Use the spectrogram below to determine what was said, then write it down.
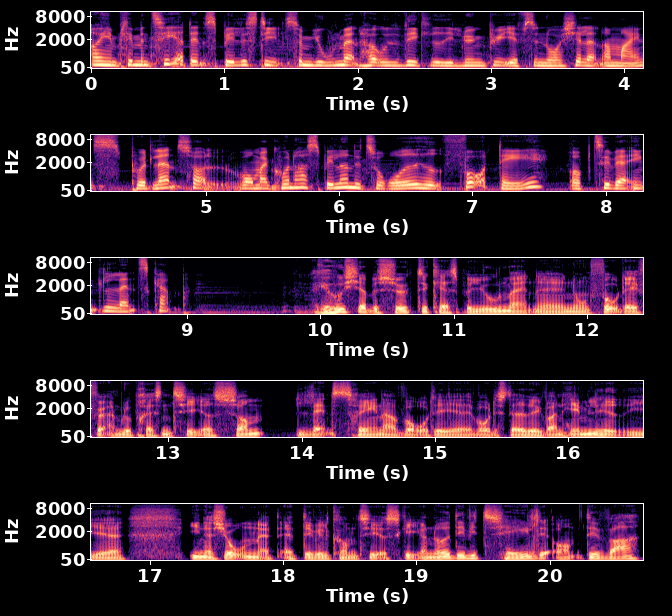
at implementere den spillestil, som Julemand har udviklet i Lyngby, FC Nordsjælland og Mainz på et landshold, hvor man kun har spillerne til rådighed få dage op til hver enkelt landskamp? Jeg kan huske, at jeg besøgte Kasper Julemand øh, nogle få dage før han blev præsenteret som landstræner, hvor det, øh, hvor det stadigvæk var en hemmelighed i, øh, i nationen, at, at det ville komme til at ske. Og noget af det, vi talte om, det var,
